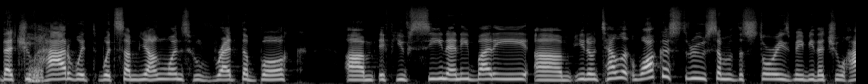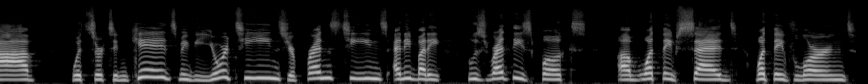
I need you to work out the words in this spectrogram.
that you've had with with some young ones who've read the book Um, if you've seen anybody, um, you know, tell it, walk us through some of the stories maybe that you have with certain kids, maybe your teens, your friends' teens, anybody who's read these books, um, what they've said, what they've learned.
